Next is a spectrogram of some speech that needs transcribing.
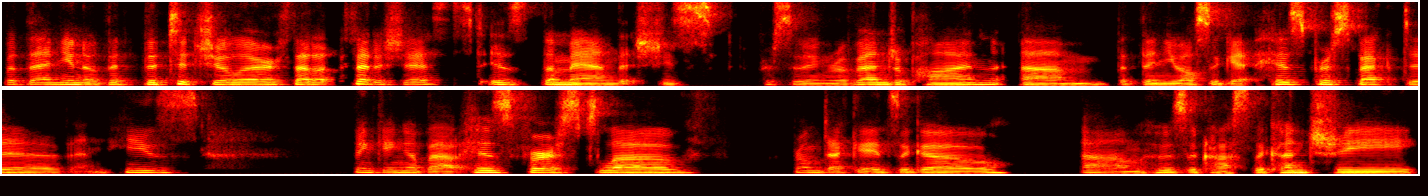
but then you know the, the titular fetishist is the man that she's pursuing revenge upon um, but then you also get his perspective and he's thinking about his first love from decades ago um, who's across the country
